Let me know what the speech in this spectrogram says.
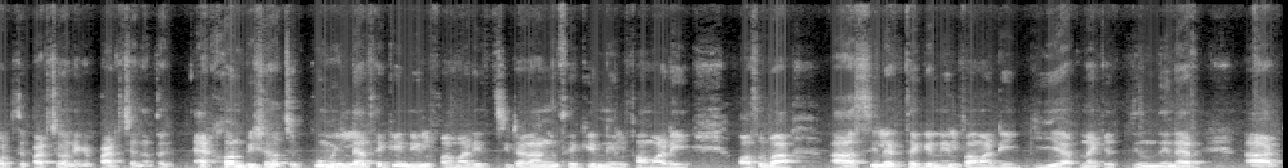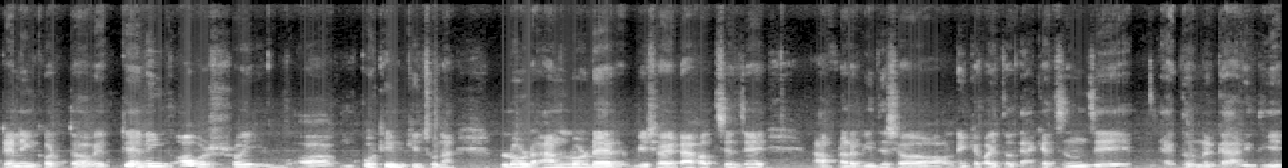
করতে পারছে, অনেকে পারছে না। তো এখন বিষয় হচ্ছে কুমিল্লা থেকে নীলফামারি, চিটাগাং থেকে নীলফামারি অথবা সিলেট থেকে নীলফামারি গিয়ে আপনাকে তিন দিনের ট্রেনিং করতে হবে। ট্রেনিং অবশ্যই কঠিন কিছু না। লোড আনলোডের বিষয়টা হচ্ছে যে, আপনারা বিদেশে অনেকে হয়তো দেখেছেন যে, এক ধরনের গাড়ি দিয়ে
